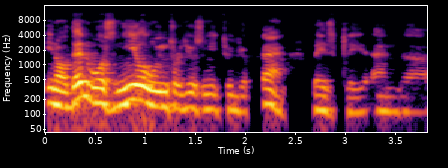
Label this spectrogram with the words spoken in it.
you know, then was Neil who introduced me to Luke 10, basically, and uh,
